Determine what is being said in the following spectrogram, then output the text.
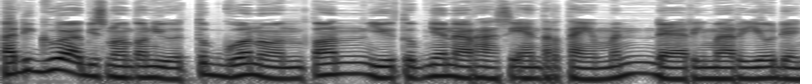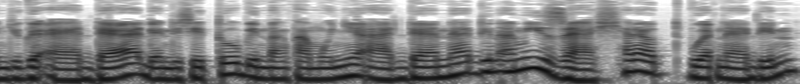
Tadi gue abis nonton YouTube, gue nonton YouTube-nya Narasi Entertainment dari Mario dan juga Eda dan di situ bintang tamunya ada Nadine Amiza. Shout out buat Nadine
